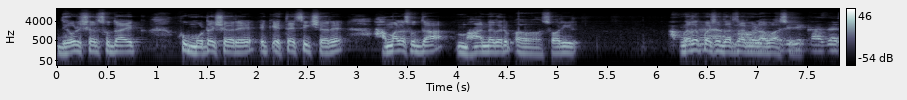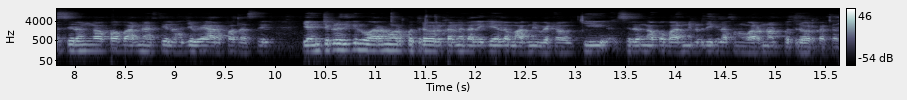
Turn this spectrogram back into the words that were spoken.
देवळ शहरसुद्धा एक खूप मोठं शहर आहे एक ऐतिहासिक शहर आहे. आम्हालासुद्धा महानगर सॉरी नगर परिषद दर्जा मिळावा जे खासदार श्रीरंगाप्पा बारणे असतील हाजीभाई आरफात असतील यांच्याकडे देखील वारंवार पत्रावर करण्यात आले की याला मागणी भेटावं की श्रीरंगाप्पा बारणेकडे देखील आपण वारंवार पत्रावर करतात.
